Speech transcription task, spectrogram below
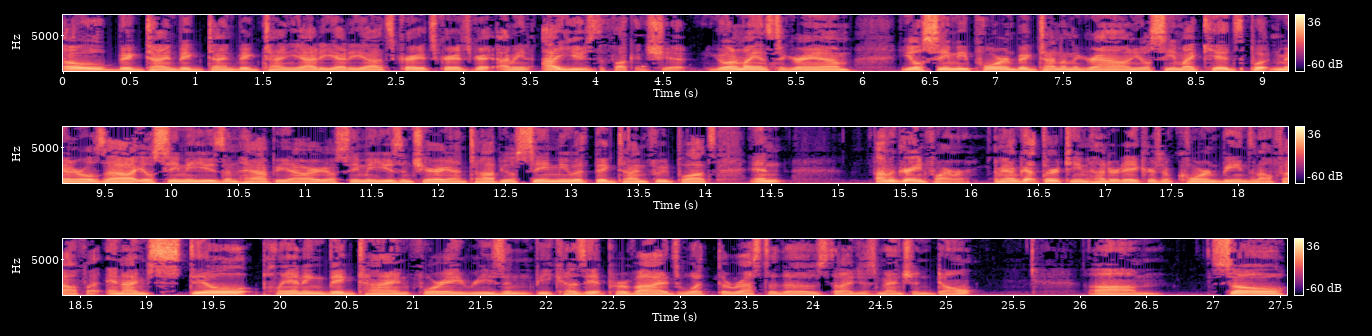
oh, Big Tine, Big Tine, Big Tine, yada yada yada. It's great, it's great, it's great. I mean, I use the fucking shit. You go on my Instagram, you'll see me pouring Big Tine on the ground. You'll see my kids putting minerals out. You'll see me using happy hour. You'll see me using cherry on top. You'll see me with Big Tine food plots. And I'm a grain farmer. I mean, I've got 1,300 acres of corn, beans, and alfalfa, and I'm still planting Big Tine for a reason because it provides what the rest of those that I just mentioned don't. Um, so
